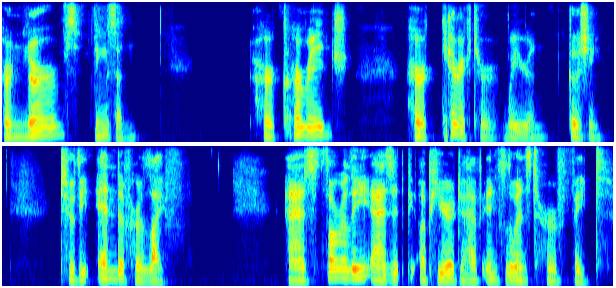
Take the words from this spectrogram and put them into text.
her nerves, 精神, her courage, her character, 为人,个性, to the end of her life, as thoroughly as it appeared to have influenced her fate.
